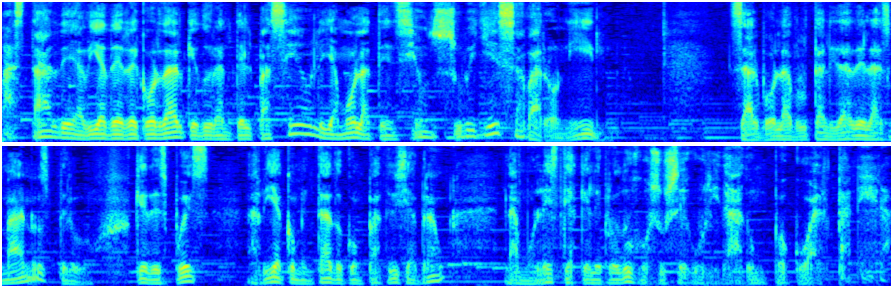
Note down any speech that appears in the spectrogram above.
Más tarde había de recordar que durante el paseo le llamó la atención su belleza varonil salvo la brutalidad de las manos, pero que después había comentado con Patricia Brown la molestia que le produjo su seguridad un poco altanera.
